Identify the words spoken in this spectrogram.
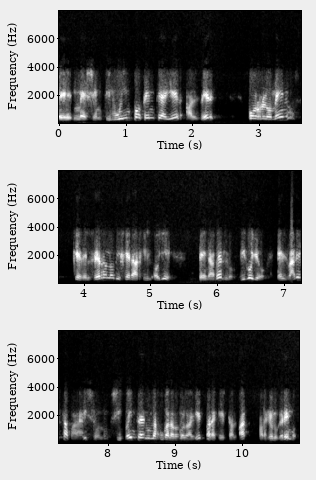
eh, me sentí muy impotente ayer al ver, por lo menos, que del Cerro no dijera a Gil, oye, ven a verlo. Digo yo, el VAR está para eso, ¿no? Si no entra en una jugada como la ayer, ¿para qué está el VAR? ¿Para qué lo queremos?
